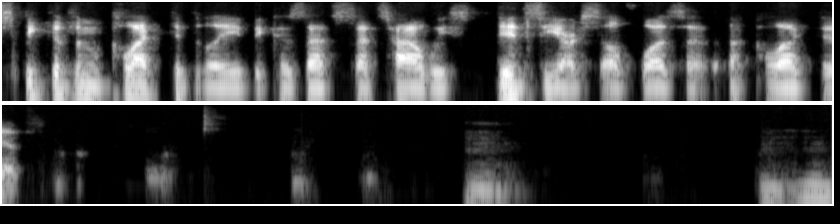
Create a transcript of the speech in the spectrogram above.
speak to them collectively because that's that's how we did see ourselves was a, a collective. Hmm. Mhm.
